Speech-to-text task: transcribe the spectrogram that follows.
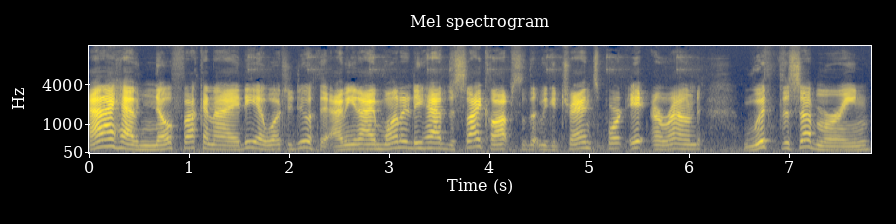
And I have no fucking idea what to do with it. I mean, I wanted to have the Cyclops so that we could transport it around with the submarine.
